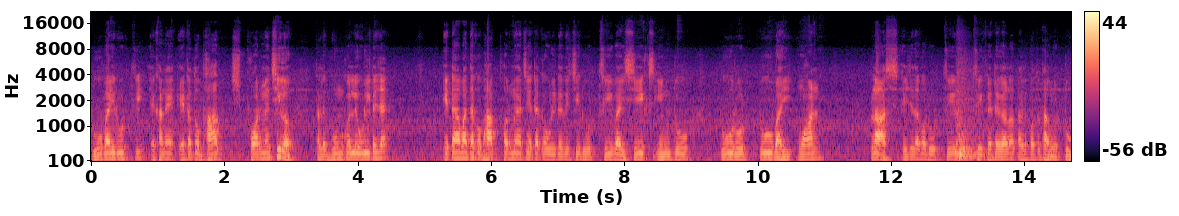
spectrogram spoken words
two by root three এখানে এটা তো ভাগ ফর্মে ছিল, তাহলে গুণ করলে উল্টে যায়। এটা আবার দেখো ভাগ ফর্মে আছে, এটাকে উল্টে দিচ্ছি root three by six into two root two by one plus এই যে দেখো রুট থ্রি রুট থ্রি কেটে গেল, তাহলে কত থাকল? টু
